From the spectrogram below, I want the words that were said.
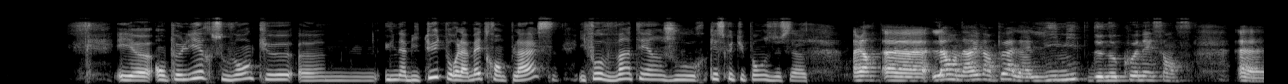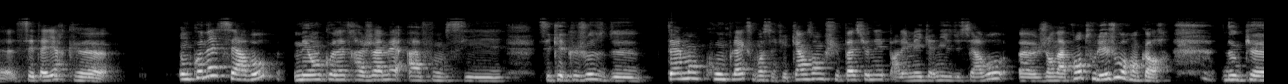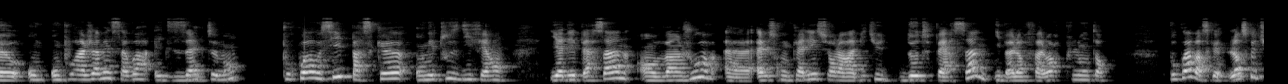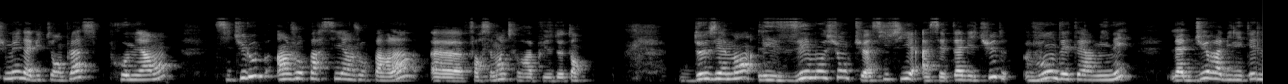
Et euh, on peut lire souvent que euh, une habitude, pour la mettre en place, il faut 21 jours. Qu'est-ce que tu penses de ça? Alors euh, là, on arrive un peu à la limite de nos connaissances. C'est-à-dire que on connaît le cerveau, mais on le connaîtra jamais à fond. C'est quelque chose de tellement complexe. Moi, ça fait 15 ans que je suis passionnée par les mécanismes du cerveau. J'en apprends tous les jours encore. Donc, on, on pourra jamais savoir exactement. Pourquoi aussi Parce que on est tous différents. Il y a des personnes, en 20 jours, euh, elles seront calées sur leur habitude. D'autres personnes, il va leur falloir plus longtemps. Pourquoi? Parce que lorsque tu mets une habitude en place, premièrement, si tu loupes un jour par-ci, un jour par-là, euh, forcément, il te faudra plus de temps. Deuxièmement, les émotions que tu associes à cette habitude vont déterminer la durabilité de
